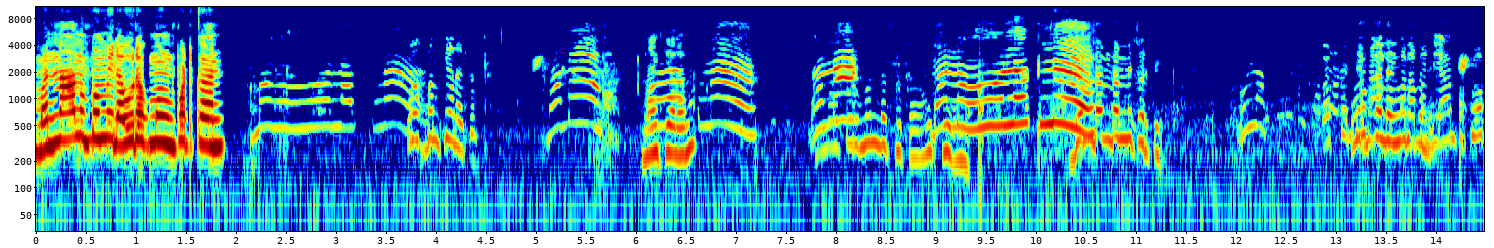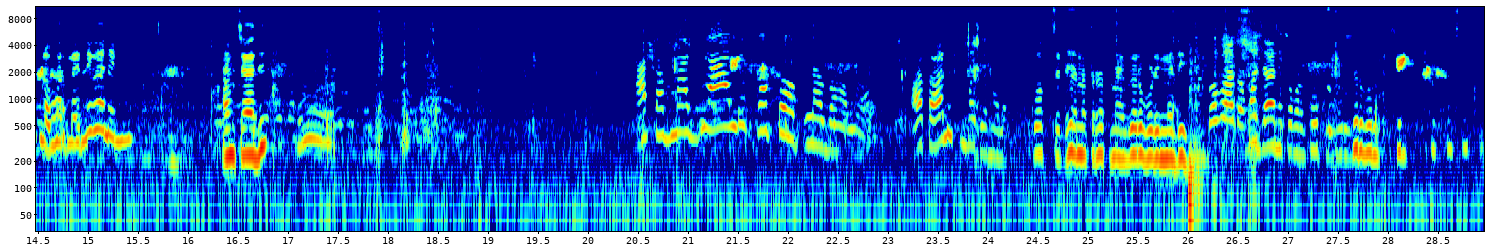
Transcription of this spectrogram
म्हण ना मम्मीला उरक म्हणून पटकन. बंद केलाय का? नाही केला ना? तर म्हणलंच होतं उशीर दम दम दम मी करते उरकलंय, उरकलंय. आमच्या आधी? आता मजा आली का टोपला भाला कोकचं ध्यानात राहत नाही गडबडीमध्ये. बघा आता मजा आली का मला टोपलं सर बरं sir, sir, sir, sir, sir.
